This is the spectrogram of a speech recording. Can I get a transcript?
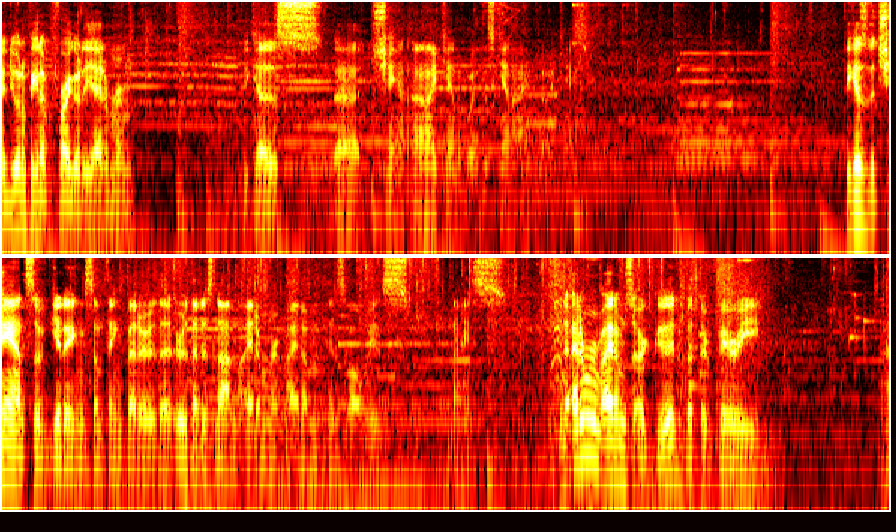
I do want to pick it up before I go to the item room. Because, uh, chance. Uh, I can't avoid this, can I? No, I can't. Because the chance of getting something better that, or that is not an item room item is always nice. The item room items are good, but they're very... Uh,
